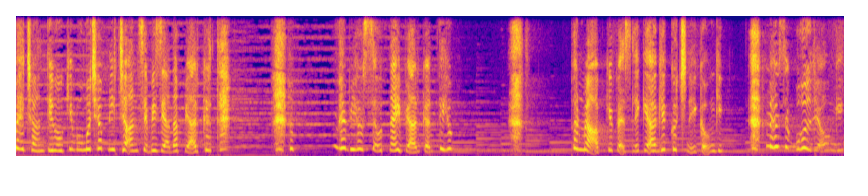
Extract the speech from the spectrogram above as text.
मैं जानती हूँ कि वो मुझे अपनी जान से भी ज़्यादा प्यार करता है। मैं भी उससे उतना ही प्यार करती हूँ। पर मैं आपके फैसले के आगे कुछ नहीं कहूँगी। मैं उसे भूल जाऊँगी।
